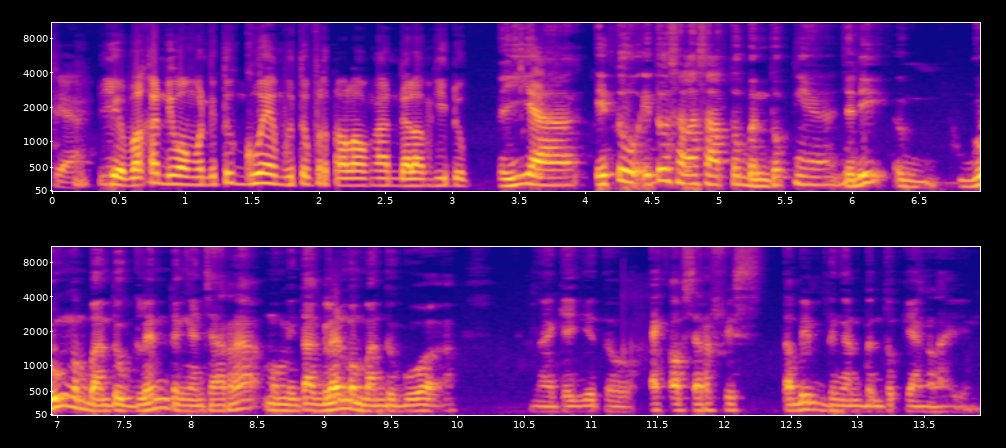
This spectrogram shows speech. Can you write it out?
ya. iya bahkan di momen itu gue yang butuh pertolongan dalam hidup Iya, itu itu salah satu bentuknya. Jadi gue ngebantu Glenn dengan cara meminta Glenn membantu gue. Nah kayak gitu, act of service, tapi dengan bentuk yang lain.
